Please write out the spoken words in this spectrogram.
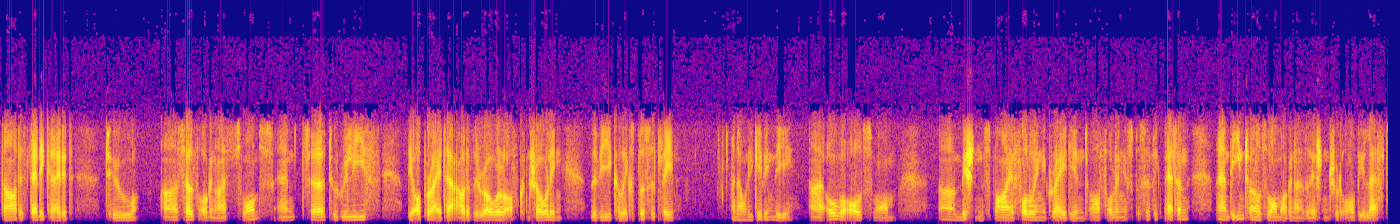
start, is dedicated to uh, self-organized swarms and uh, to release the operator out of the role of controlling the vehicle explicitly and only giving the uh, overall swarm uh, missions by following a gradient or following a specific pattern, and the internal swarm organization should all be left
